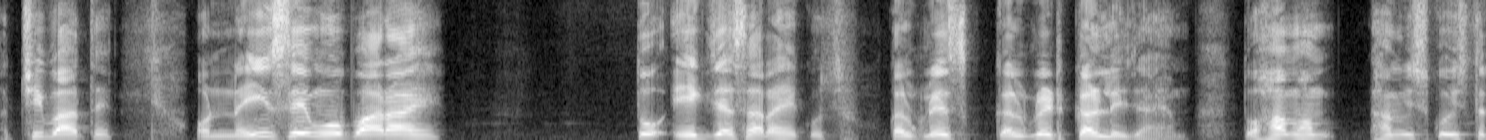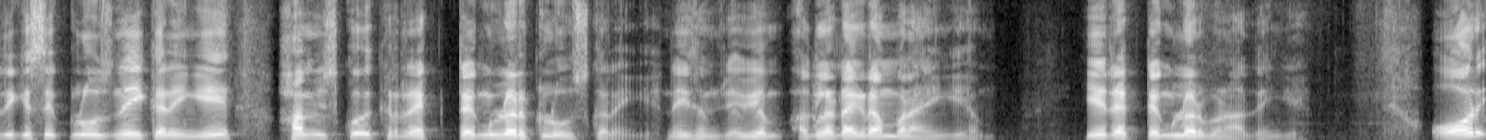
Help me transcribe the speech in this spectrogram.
अच्छी बात है, और नहीं सेम हो पा रहा है तो एक जैसा रहे कुछ कैलकुलेट कैलकुलेट कर ले जाए हम। तो हम हम हम इसको इस तरीके से क्लोज नहीं करेंगे, हम इसको एक रेक्टेंगुलर क्लोज करेंगे, नहीं समझे? अभी हम अगला डायग्राम बनाएँगे हम, ये रेक्टेंगुलर बना देंगे। और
